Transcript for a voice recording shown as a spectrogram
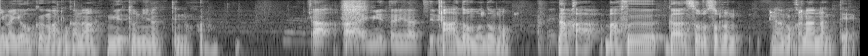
今、ようくんはあれかな？ミュートになってんのかな？あ、はい、ミュートになってる。ああ、どうもどうも。なんか、バフがそろそろなのかな？なんて、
